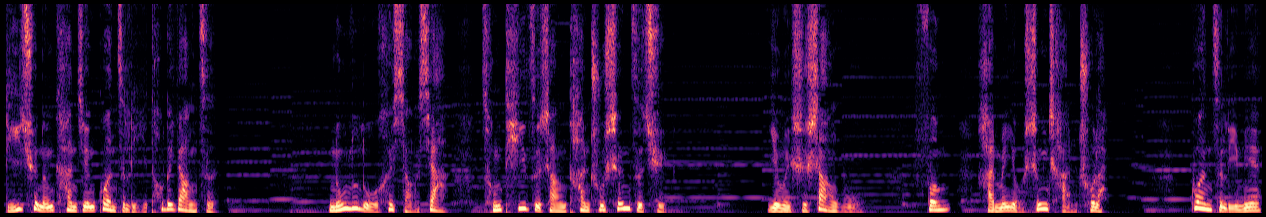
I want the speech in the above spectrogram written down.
的确能看见罐子里头的样子。努鲁鲁和小夏从梯子上探出身子去，因为是上午，风还没有生产出来。罐子里面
